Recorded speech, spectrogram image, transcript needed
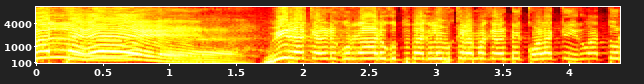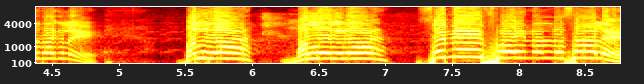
ಅಲ್ಲೇ! ವೀರ ಕರಡಿ ಕುರುನಾಡು ಗುತ್ತದಾಗಲಿ ವಿಕ್ರಮ ಕರಡಿ ಕೊಳಕ್ಕೆ ಇರುವತ್ತೂರದಾಗಲಿ. ಬಲದ ಮಲ್ಲದ ಸೆಮಿಫೈನಲ್ ಸಾಲೆ.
